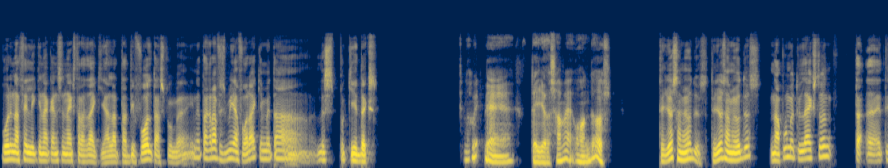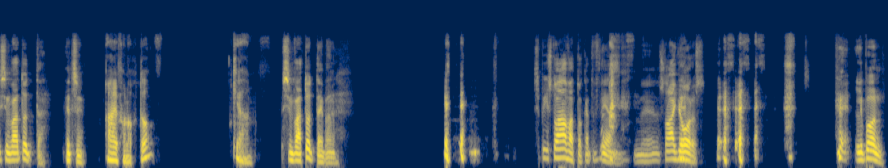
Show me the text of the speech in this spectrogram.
μπορεί να θέλει και να κάνεις ένα εξτραδάκι. Αλλά τα default, ας πούμε, είναι τα γράφεις μία φορά και μετά λες, οκ, εντάξει. Ε, τελειώσαμε, όντως. Τελειώσαμε όντως. Τελειώσαμε όντως. Να πούμε τουλάχιστον τα, ε, τη συμβατότητα. Έτσι. iPhone 8 και αν. Συμβατότητα είπαμε. Σε πήγε στο Άβατο κατευθείαν. Ναι, στο Άγιο Όρος. λοιπόν,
